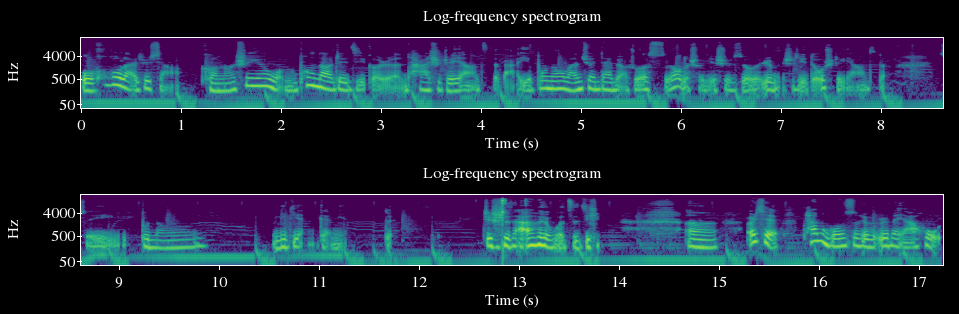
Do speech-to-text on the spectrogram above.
我后来去想，可能是因为我们碰到这几个人，他是这样子的吧，也不能完全代表说所有的设计师、所有的日本设计都是这样子的，所以不能以点盖面。对，这是在安慰我自己。嗯，而且他们公司就是日本雅虎，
